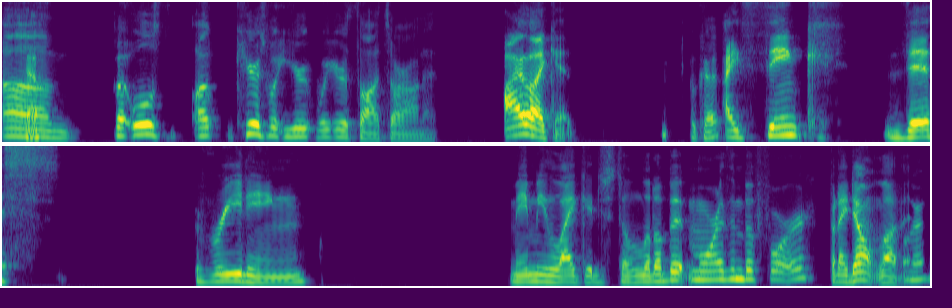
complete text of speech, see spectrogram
Um, but we'll uh, curious what your what your thoughts are on it. I like it. Okay. I think this reading made me like it just a little bit more than before, but I don't love it. Okay.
